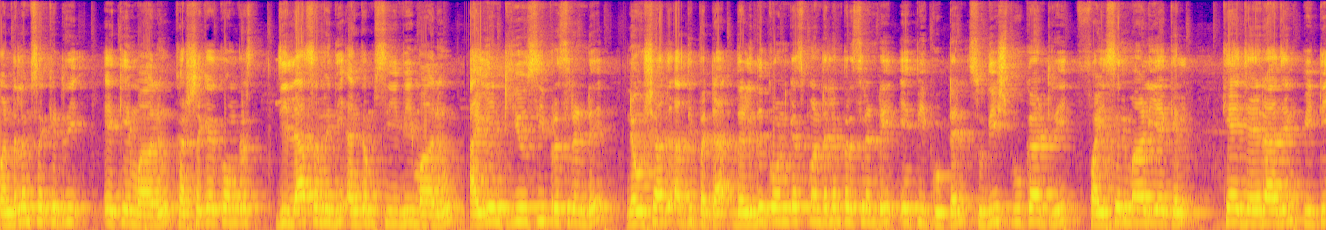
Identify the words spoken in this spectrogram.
മണ്ഡലം സെക്രട്ടറി എ കെ മാനു കർഷക കോൺഗ്രസ് ജില്ലാ സമിതി അംഗം C V Manu I N T U C president Naushad Athippatta Dalit Congress മണ്ഡലം president A P Kuttan Sudheesh Pookkatri Faisal Maliyekkal K Jayarajan P T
